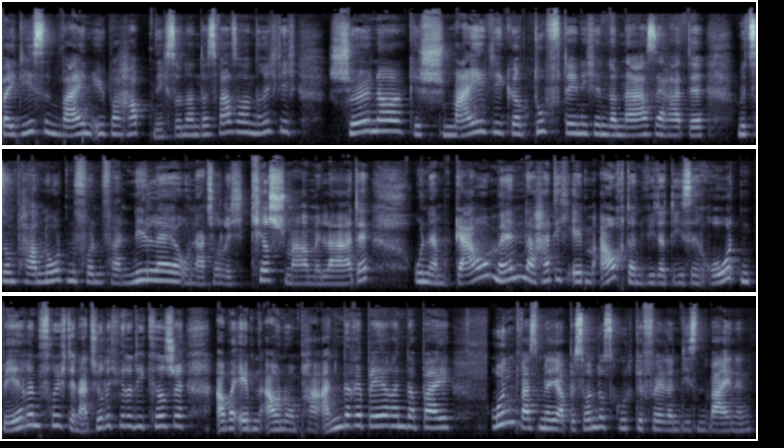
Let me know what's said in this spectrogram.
bei diesem Wein überhaupt nicht, sondern das war so ein richtig schöner, geschmeidiger Duft, den ich in der Nase hatte, mit so ein paar Noten von Vanille und natürlich Kirschmarmelade. Und am Gaumen, da hatte ich eben auch dann wieder diese roten Beerenfrüchte, natürlich wieder die Kirsche, aber eben auch noch ein paar andere Beeren dabei. Und was mir ja besonders gut gefällt an diesen Weinen,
